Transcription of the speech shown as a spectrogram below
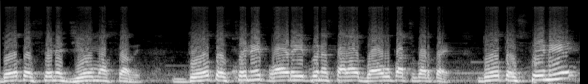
దోత వస్తేనే జీవం వస్తుంది. దోత వస్తేనే పాడైపోయిన స్థలాలు బాగుపరచబడతాయి. దోత వస్తేనే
